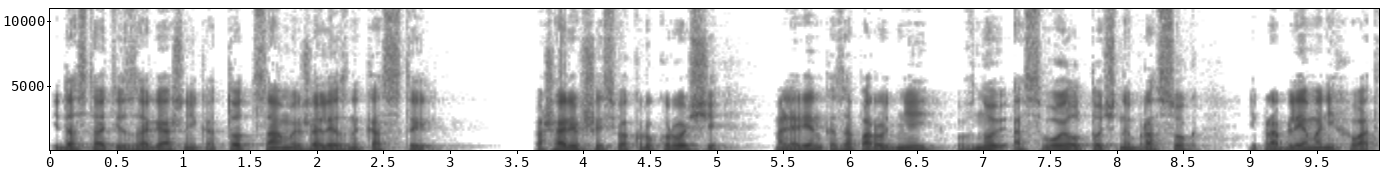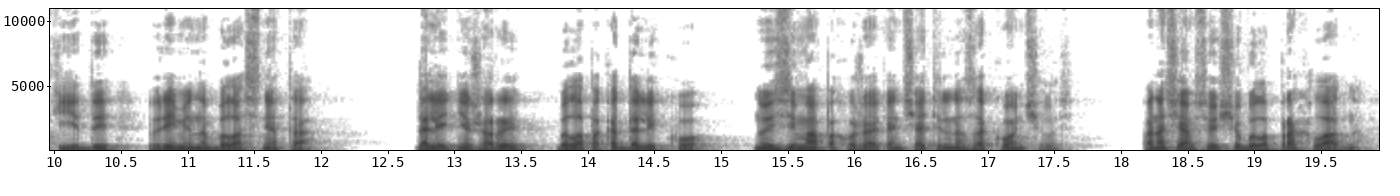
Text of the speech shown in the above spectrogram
и достать из загашника тот самый железный костыль. Пошарившись вокруг рощи, Маляренко за пару дней вновь освоил точный бросок, и проблема нехватки еды временно была снята. До летней жары было пока далеко, но и зима, похоже, окончательно закончилась. По ночам все еще было прохладно –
